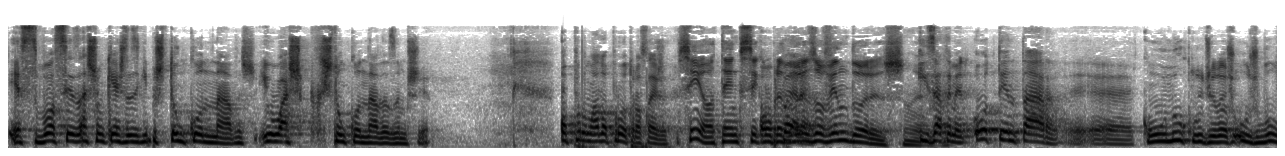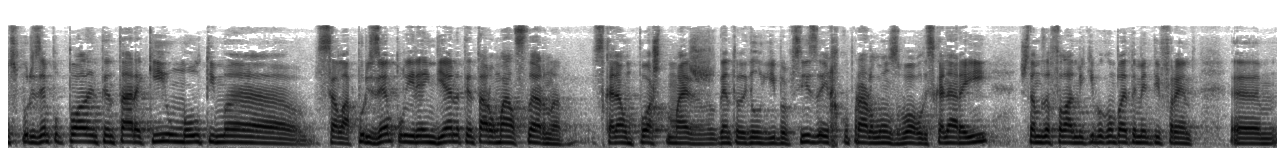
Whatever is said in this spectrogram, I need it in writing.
é se vocês acham que estas equipas estão condenadas? Eu acho que estão condenadas a mexer ou por um lado ou por outro, ou seja... Sim, ou tem que ser compradoras ou, para, ou vendedoras. Exatamente, ou tentar, uh, com o núcleo de jogadores, os Bulls, por exemplo, podem tentar aqui uma última, sei lá, por exemplo, ir a Indiana tentar o Miles Turner, se calhar um posto mais dentro daquilo que a equipa precisa, e recuperar o Lonzo Ball, e se calhar aí estamos a falar de uma equipa completamente diferente. Uh,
